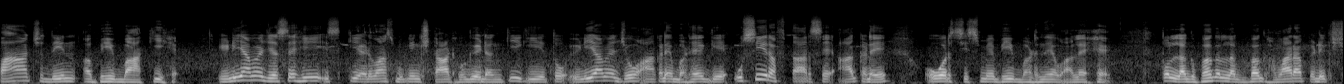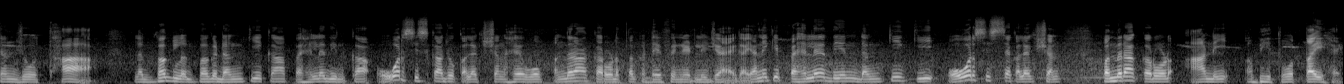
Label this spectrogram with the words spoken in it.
पाँच दिन अभी बाकी है। इंडिया में जैसे ही इसकी एडवांस बुकिंग स्टार्ट होगी डंकी की तो इंडिया में जो आंकड़े बढ़ेंगे, उसी रफ्तार से आंकड़े ओवरसीज में भी बढ़ने वाले हैं। तो लगभग लगभग हमारा प्रिडिक्शन जो था, लगभग लगभग डंकी का पहले दिन का ओवरसीज का जो कलेक्शन है, वो 15 करोड़ तक डेफिनेटली जाएगा। यानी कि पहले दिन डंकी की ओवरसीज से कलेक्शन 15 करोड़ आनी अभी तो तय है।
